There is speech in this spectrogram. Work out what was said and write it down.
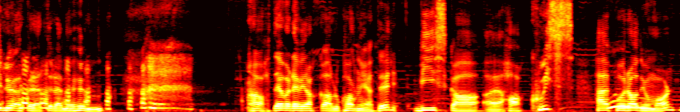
De løper etter denne hunden. Ah, det var det vi rakk av lokalnyheter. Vi skal uh, ha quiz her på Radiomorgen.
